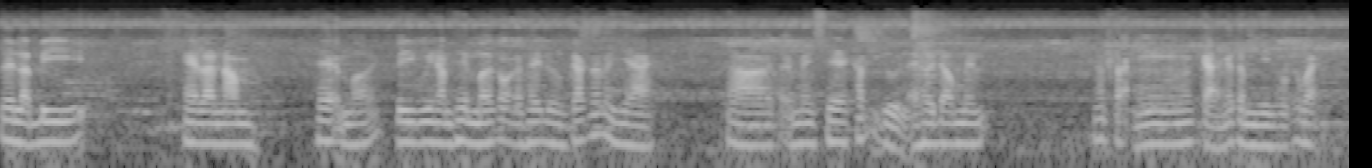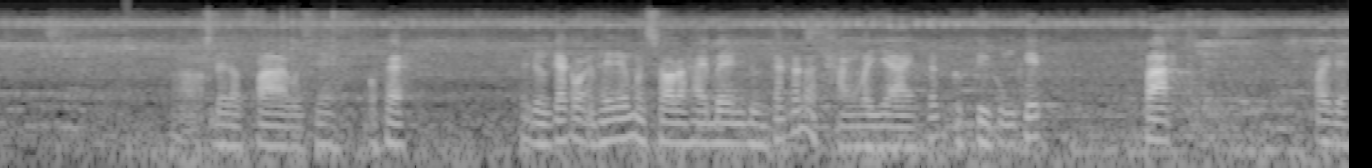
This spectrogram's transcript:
đây là bi hay là năm thế hệ mới. Quy năm thế hệ mới các bạn thấy đường cắt rất là dài. À, tại mấy xe khách gửi lại hơi đông nên nó tặng nó cản cái tầm nhìn của các bạn. À, đây là pha của xe. Ok. Cái đường cắt các bạn thấy nếu mà so ra hai bên đường cắt rất là thẳng và dài rất cực kỳ khủng khiếp. Pha. Quay kìa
